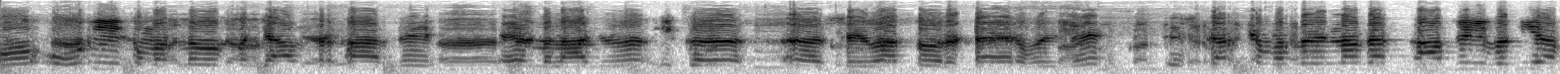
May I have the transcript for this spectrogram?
ਉਹ ਉਹ ਵੀ ਇੱਕ ਮਤਲਬ ਪੰਜਾਬ ਸਰਕਾਰ ਦੇ ਮੁਲਾਜ਼ਮ, ਇੱਕ ਸੇਵਾ ਤੋਂ ਰਿਟਾਇਰ ਹੋਏ ਨੇ। ਇਸ ਕਰਕੇ ਮਤਲਬ ਇਹਨਾਂ ਦਾ ਕਾਫੀ ਵਧੀਆ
